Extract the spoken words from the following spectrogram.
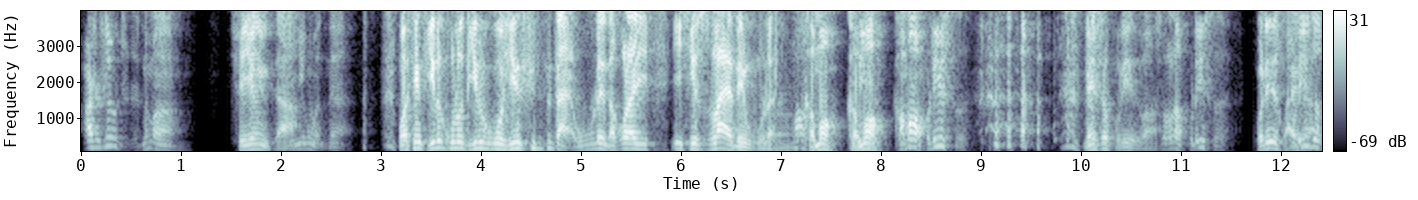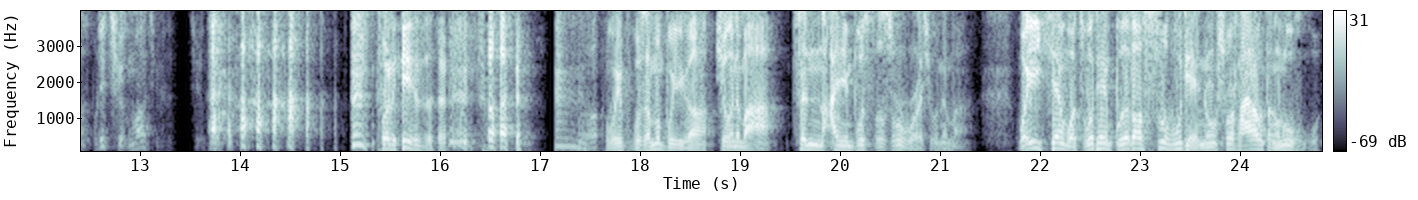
二十六指呢嘛，学英语的，英文的。我听嘀哩咕噜嘀哩咕噜，寻思在屋里呢。后来一一提是赖那屋了，可貌可貌，Come on, police，没说不利是吧？说了 police，不利是啥意思 police 不利请吗？请 不利是，这补补什么补一个？兄弟们，真拿人不识数啊！兄弟们，我一天我昨天播到四五点钟，说啥要等路虎，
